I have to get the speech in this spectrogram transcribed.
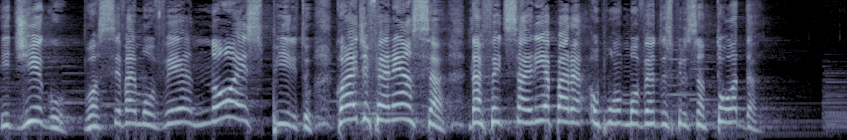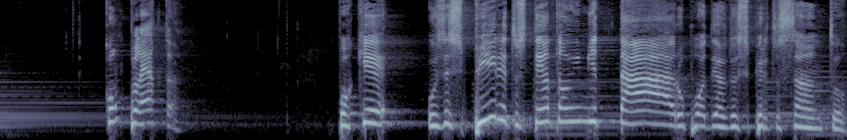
E digo, você vai mover no Espírito. Qual é a diferença da feitiçaria para o mover do Espírito Santo? Toda. Completa. Porque os espíritos tentam imitar o poder do Espírito Santo.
